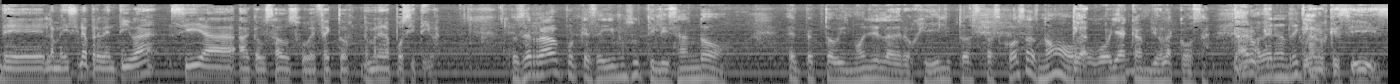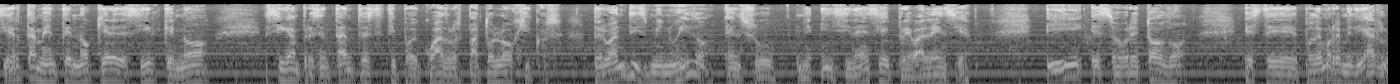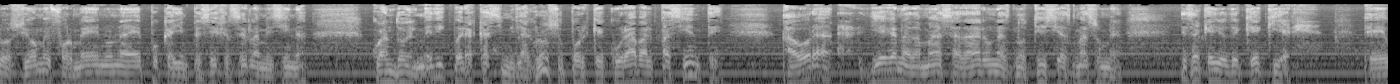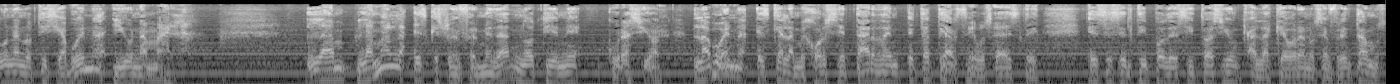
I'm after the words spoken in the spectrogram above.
de la medicina preventiva sí ha, causado su efecto de manera positiva. Pues es raro porque seguimos utilizando el peptobismol y el adrogil y todas estas cosas, ¿no? O, ya cambió la cosa. Claro, A ver, Enrique. claro que sí. Ciertamente no quiere decir que no sigan presentando este tipo de cuadros patológicos, pero han disminuido en su incidencia y prevalencia. Y eh, sobre todo, este, podemos remediarlos. Yo me formé en una época y empecé a ejercer la medicina cuando el médico era casi milagroso porque curaba al paciente. Ahora llega nada más a dar unas noticias más o menos. Es aquello de qué quiere. Eh, una noticia buena y una mala. La, la mala es que su enfermedad no tiene curación. La buena es que a lo mejor se tarda en petatearse, o sea, este, ese es el tipo de situación a la que ahora nos enfrentamos.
